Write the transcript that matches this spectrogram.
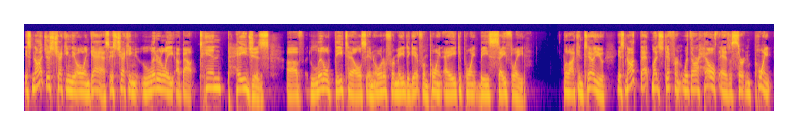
It's not just checking the oil and gas, it's checking literally about 10 pages of little details in order for me to get from point A to point B safely. Well, I can tell you, it's not that much different with our health at a certain point.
